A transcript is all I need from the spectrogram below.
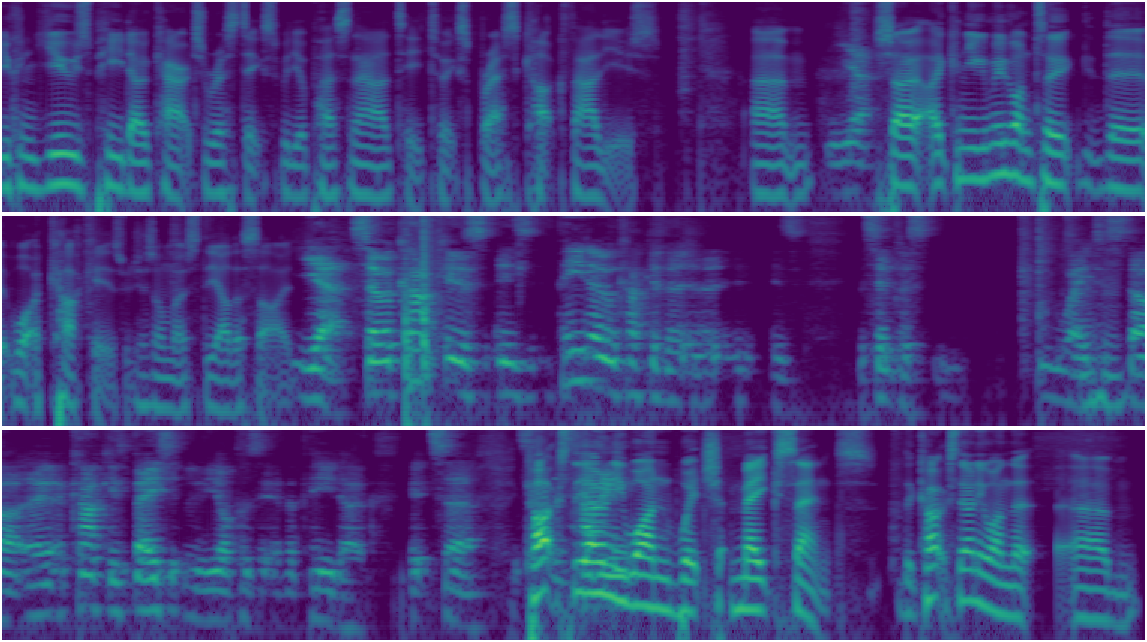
you can use pedo characteristics with your personality to express cuck values. Um, Yeah. so uh, can you move on to the what a cuck is, which is almost the other side? Yeah, so a cuck is is pedo and cuck is the, is the simplest way Mm-hmm. to start. A, a cuck is basically the opposite of a pedo. It's a it's Cuck's the only one which makes sense. The cuck's the only one that um,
